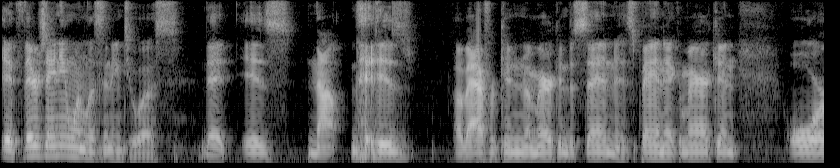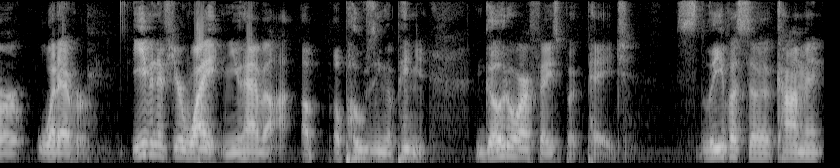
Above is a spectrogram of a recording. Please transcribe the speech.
if there's anyone listening to us that is not that is of African American descent, Hispanic American, or whatever, even if you're white and you have a, a opposing opinion, go to our Facebook page, leave us a comment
